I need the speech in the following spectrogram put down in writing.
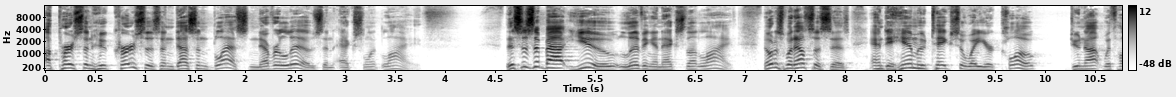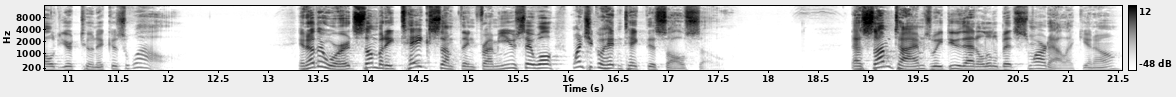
A person who curses and doesn't bless never lives an excellent life. This is about you living an excellent life. Notice what else it says. And to him who takes away your cloak, do not withhold your tunic as well. In other words, somebody takes something from you, you say, Well, why don't you go ahead and take this also? Now, sometimes we do that a little bit smart aleck, you know?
